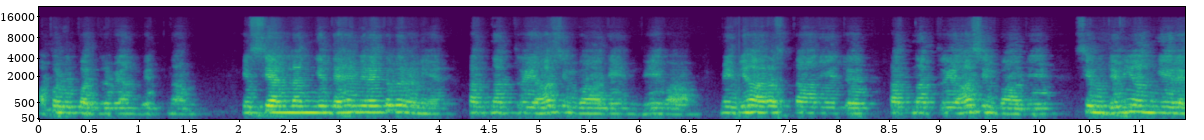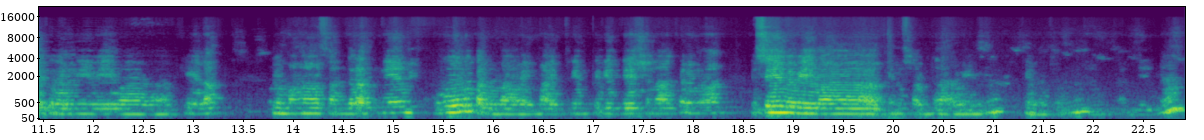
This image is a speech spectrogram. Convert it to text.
අපලු පද්‍රවයන් වෙත්නම් ඒ සියල්ලන්ගේ දැහැමි රැකවරණය රත්නත්‍රය ආශිර්වාදයෙන් වේවා. මේ විහාරස්ථානයට රත්නත්‍රය ආශිර්වාදයෙන් සියලු දෙවියන්ගේ රැකවරණය වේවා කියලා. මේ මහා සංඝරත්නය බොහෝම කරුණාවෙන් මෛත්‍රියෙන් පිළිත් දේශනා කරනවා. එසේම වේවා කියන ශ්‍රද්ධාවෙන් පිළිතුරු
